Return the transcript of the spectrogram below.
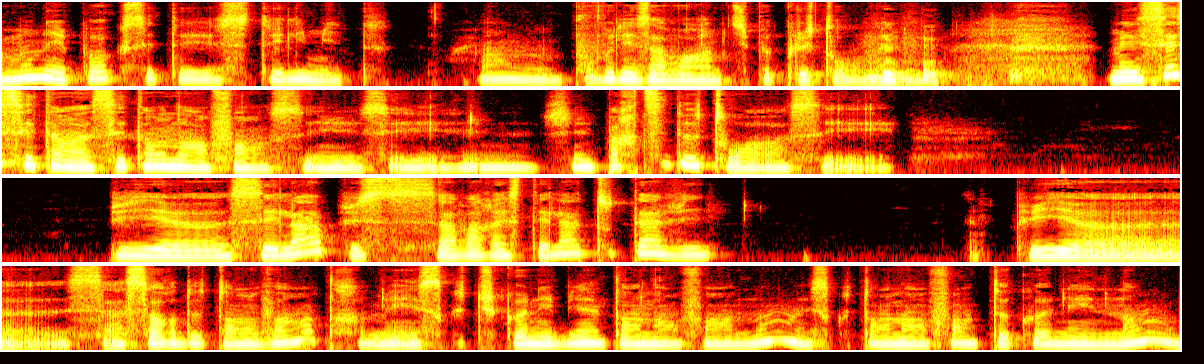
mon- époque, c'était c'était limite. Hein, on pouvait les avoir un petit peu plus tôt même. Mais c'est c'est un c'est ton enfant, c'est c'est une, c'est une partie de toi, c'est puis euh, c'est là, puis ça va rester là toute ta vie. Puis euh, ça sort de ton ventre, mais est-ce que tu connais bien ton enfant? Non. Est-ce que ton enfant te connaît? Non.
